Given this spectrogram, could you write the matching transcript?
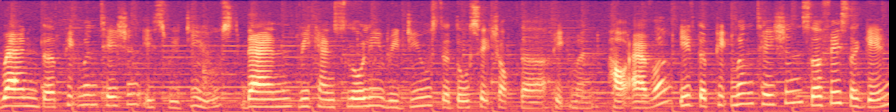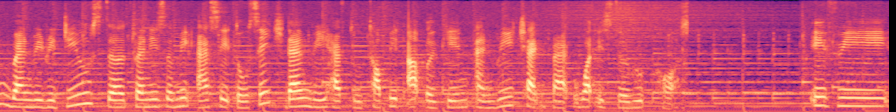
when the pigmentation is reduced, then we can slowly reduce the dosage of the pigment. However, if the pigmentation surface again when we reduce the tranexamic acid dosage, then we have to top it up again and recheck back what is the root cause. If we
